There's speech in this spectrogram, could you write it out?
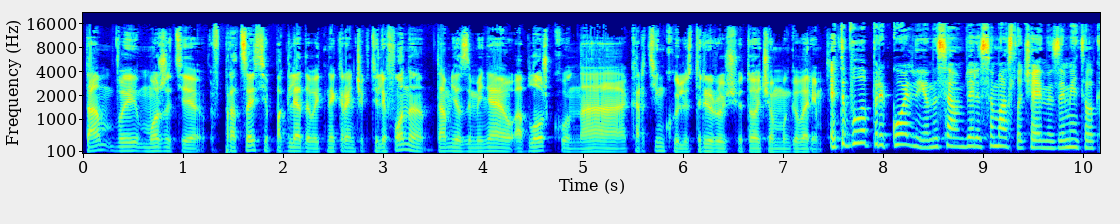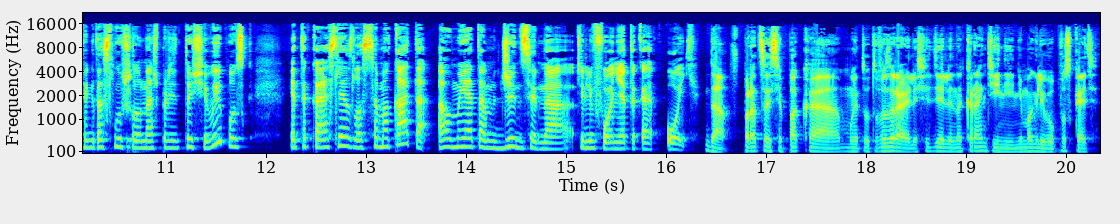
там вы можете в процессе поглядывать на экранчик телефона. Там я заменяю обложку на картинку, иллюстрирующую то, о чем мы говорим. Это было прикольно. Я на самом деле сама случайно заметила, когда слушала наш предыдущий выпуск. Я такая слезла с самоката, а у меня там джинсы на телефоне. Я такая, ой. Да, в процессе, пока мы тут в Израиле сидели на карантине и не могли выпускать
